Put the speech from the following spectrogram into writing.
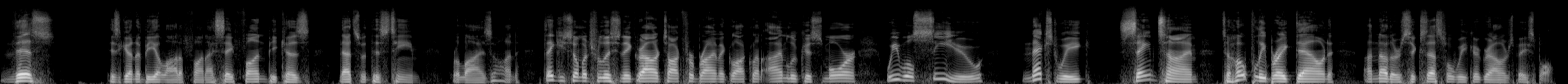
This is going to be a lot of fun. I say fun because that's what this team relies on. Thank you so much for listening to Growler Talk for Brian McLaughlin. I'm Lucas Moore. We will see you next week, same time, to hopefully break down another successful week of Growlers baseball.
